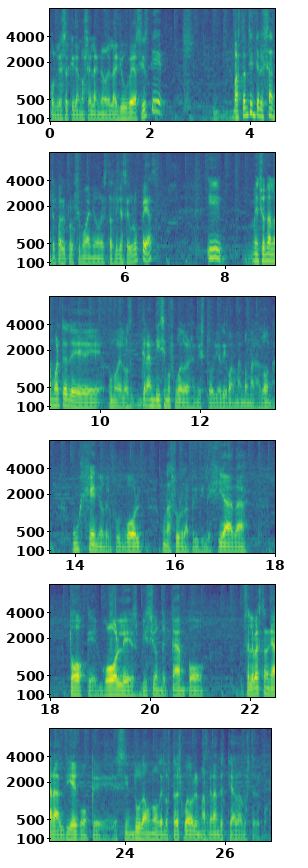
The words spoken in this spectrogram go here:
podría ser que ya no sea el año de la Juve, así es que bastante interesante para el próximo año estas ligas europeas. Y mencionar la muerte de uno de los grandísimos jugadores en la historia, Diego Armando Maradona, un genio del fútbol, una zurda privilegiada, toque, goles, visión de campo. Se le va a extrañar al Diego, que es sin duda uno de los tres jugadores más grandes que ha dado este deporte.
